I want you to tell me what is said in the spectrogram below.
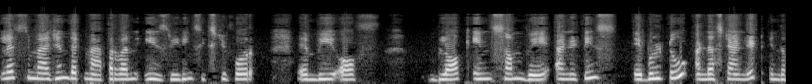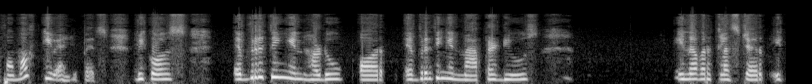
let's imagine that mapper 1 is reading 64 MB of block in some way and it is able to understand it in the form of key value pairs because everything in Hadoop or everything in MapReduce in our cluster it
